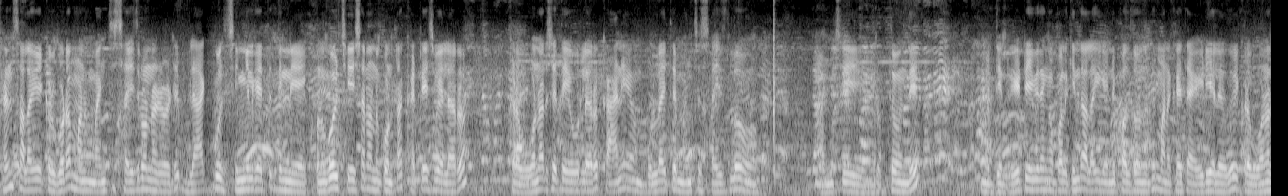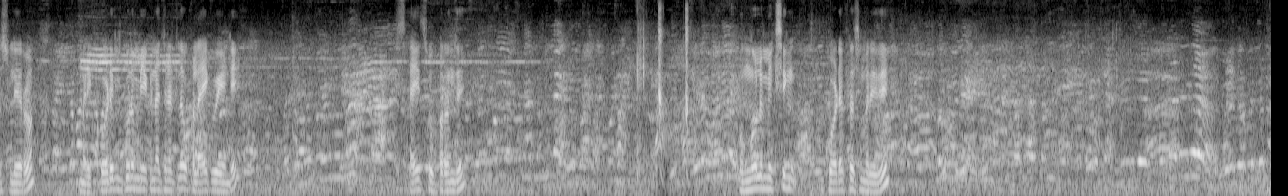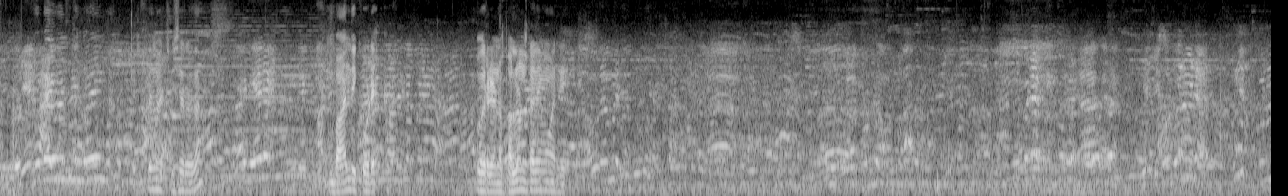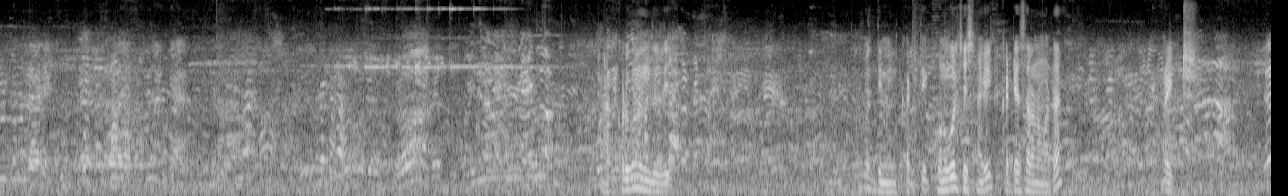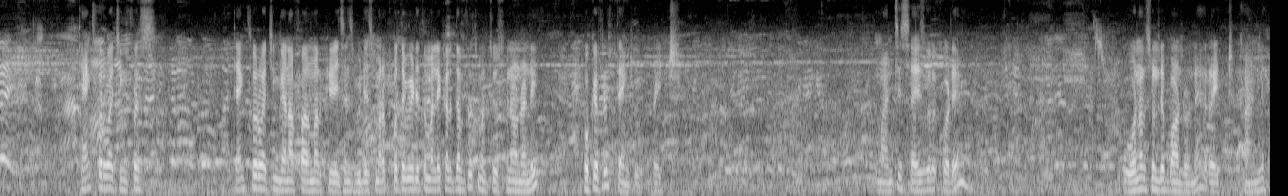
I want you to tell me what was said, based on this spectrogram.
Friends అలాగే ఇక్కడ కూడా మనకు మంచి సైజులో ఉన్నటువంటి బ్లాక్ బుల్ సింగిల్గా అయితే దీన్ని కొనుగోలు చేశాను అనుకుంటా కట్టేసి వెళ్ళారు. ఇక్కడ ఓనర్స్ అయితే ఎవరు లేరు కానీ బుల్ అయితే మంచి సైజులో మంచి నృప్తో ఉంది. మరి దీని రేట్ ఏ విధంగా పలికిందో అలాగే ఎన్ని పలుతో ఉంది మనకైతే ఐడియా లేదు. ఇక్కడ ఓనర్స్ లేరు. మరి కోడి కూడా మీకు నచ్చినట్లే ఒక లైక్ వేయండి. సైజ్ సూపర్ ఉంది. ఒంగోలు మిక్సింగ్ కోడే ఫ్రెష్ మరి ఇది. చూసారు కదా? బాగుంది కోడే. ఓ రెండు పళ్ళు ఉంటుందేమో మరి. అక్కడ కూడా ఉంది ఇది. దీన్ని కట్టి కొనుగోలు చేసినాక కట్టేశారనమాట right thanks for watching friends thanks for watching Gana farmer creations videos మరొక కొత్త వీడియోతో మళ్ళీ కలుద్దాం ఫ్రెండ్స్ మరి చూస్తూనే ఉండండి. Okay friends thank you right మంచి సైజ్ కూడా కూడా. ఓనర్స్ ఉంటే బాగుంటుండే. రైట్ కాండి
